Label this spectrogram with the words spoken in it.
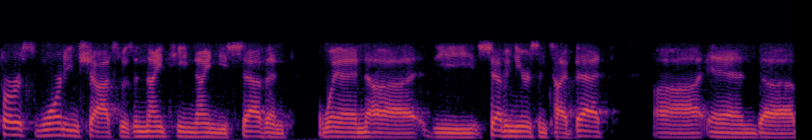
first warning shots was in 1997 when uh, the Seven Years in Tibet uh, and uh,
